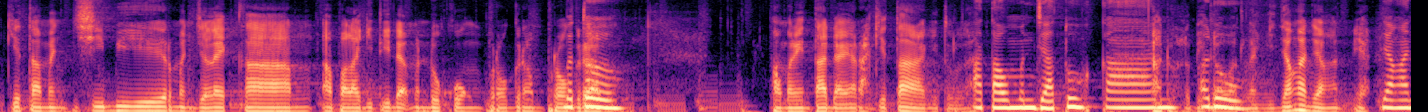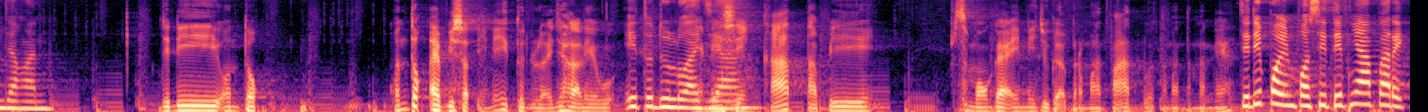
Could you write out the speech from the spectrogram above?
kita mencibir, menjelekkan, apalagi tidak mendukung program-program pemerintah daerah kita gitu lah. Atau menjatuhkan. Aduh lebih Aduh. gawat lagi. Jangan-jangan ya. Jangan-jangan. Jadi untuk untuk episode ini itu dulu aja kali ya Bu. Itu dulu Ini aja. singkat tapi semoga ini juga bermanfaat buat teman-teman ya. Jadi poin positifnya apa Rick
